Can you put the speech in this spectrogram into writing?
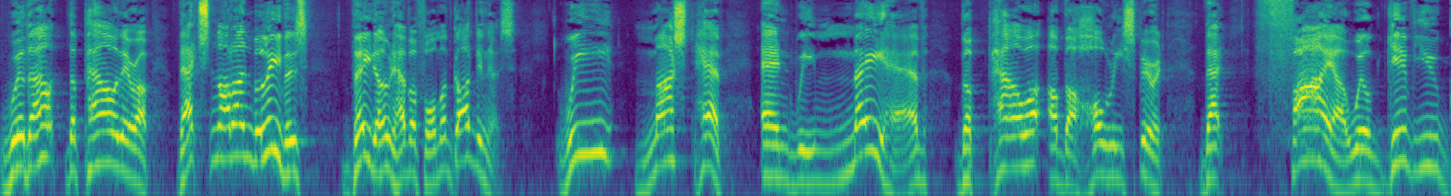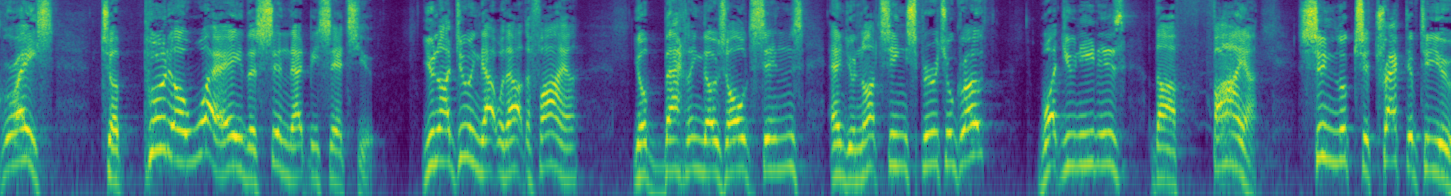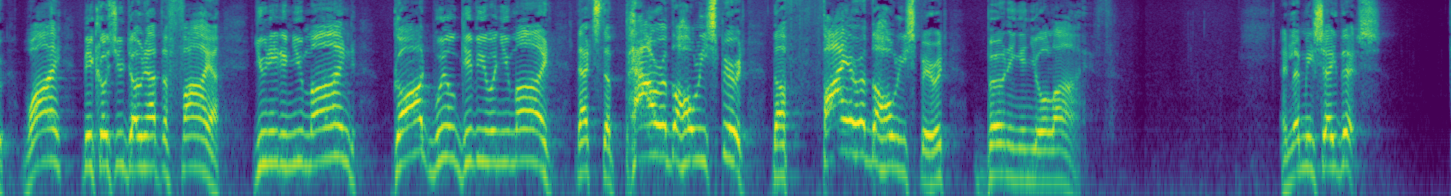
without the power thereof. That's not unbelievers. They don't have a form of godliness. We must have and we may have the power of the Holy Spirit. That fire will give you grace to put away the sin that besets you. You're not doing that without the fire. You're battling those old sins and you're not seeing spiritual growth. What you need is the fire. Sin looks attractive to you. Why? Because you don't have the fire. You need a new mind. God will give you a new mind. That's the power of the Holy Spirit. The fire of the Holy Spirit burning in your life. And let me say this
